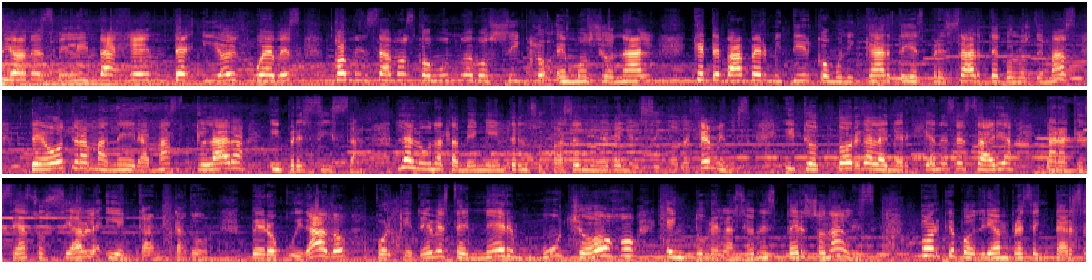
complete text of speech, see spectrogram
Bendiciones, mi linda gente. Y hoy jueves comenzamos con un nuevo ciclo emocional que te va a permitir comunicarte y expresarte con los demás de otra manera, más clara y precisa. La luna también entra en su fase nueva en el signo de Géminis y te otorga la energía necesaria para que seas sociable y encantador. Pero cuidado porque debes tener mucho ojo en tus relaciones personales porque podrían presentarse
